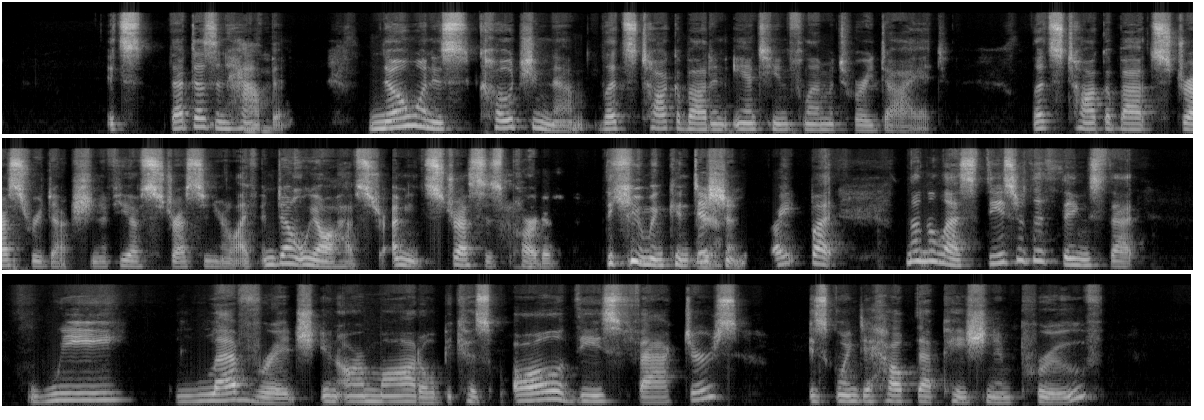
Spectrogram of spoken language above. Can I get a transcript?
It's that doesn't mm-hmm. happen. Mm-hmm. No one is coaching them. Let's talk about an anti-inflammatory diet. Let's talk about stress reduction if you have stress in your life. And don't we all have stress? I mean, stress is part of the human condition, yeah. right? But nonetheless, these are the things that we leverage in our model because all of these factors is going to help that patient improve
